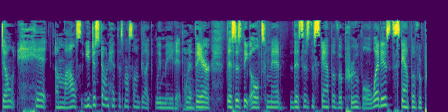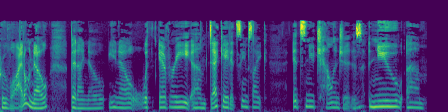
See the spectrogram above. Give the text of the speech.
don't hit a milestone. You just don't hit this milestone and be like, "We made it. We're there. This is the ultimate. This is the stamp of approval." What is the stamp of approval? I don't know, but I know, you know, with every um, decade, it seems like it's new challenges, new um,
